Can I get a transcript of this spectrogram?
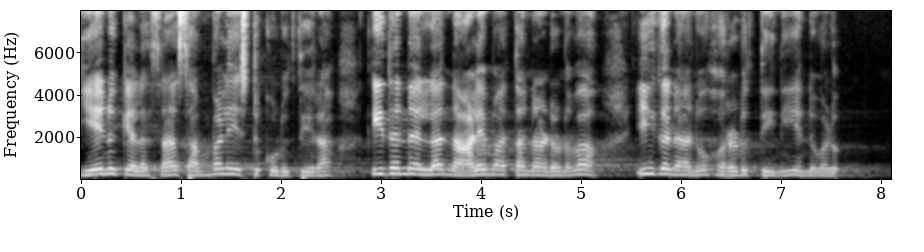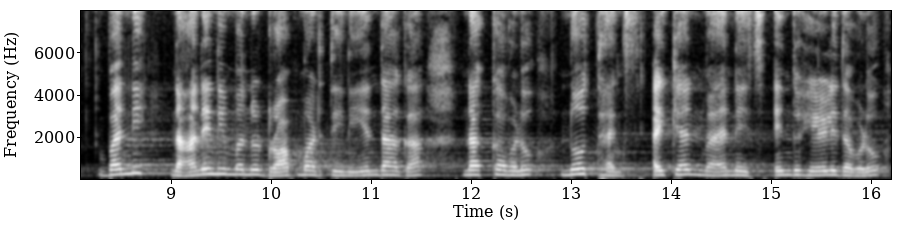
ಏನು ಕೆಲಸ? ಸಂಬಳ ಎಷ್ಟು ಕೊಡುತ್ತೀರಾ? ಇದನ್ನೆಲ್ಲ ನಾಳೆ ಮಾತನಾಡೋಣವಾ? ಈಗ ನಾನು ಹೊರಡುತ್ತೀನಿ ಎನ್ನುವಳು. ಬನ್ನಿ, ನಾನೇ ನಿಮ್ಮನ್ನು ಡ್ರಾಪ್ ಮಾಡ್ತೀನಿ ಎಂದಾಗ ನಕ್ಕವಳು no thanks I can manage ಎಂದು ಹೇಳಿದವಳು,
